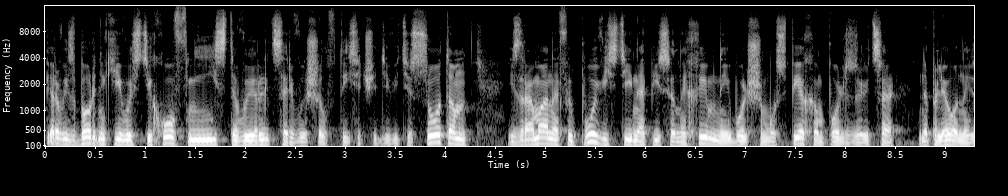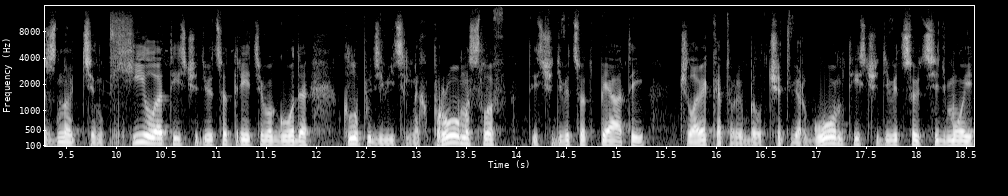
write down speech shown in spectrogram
Первый сборник его стихов «Неистовый рыцарь» вышел в 1900-м. Из романов и повестей, написанных им, наибольшим успехом пользуются «Наполеон из Ноттинг-Хилла» 1903 года, «Клуб удивительных промыслов» 1905, «Человек, который был четвергом» 1907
